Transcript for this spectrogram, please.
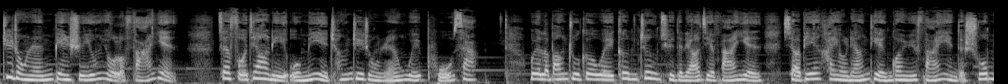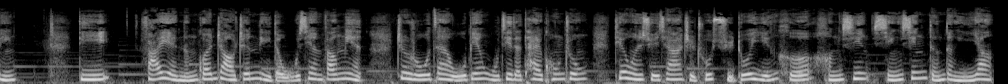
这种人便是拥有了法眼。在佛教里，我们也称这种人为菩萨。为了帮助各位更正确的了解法眼，小编还有两点关于法眼的说明。第一。法眼能关照真理的无限方面，正如在无边无际的太空中，天文学家指出许多银河、恒星、行星等等一样，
